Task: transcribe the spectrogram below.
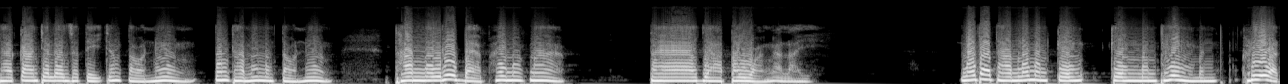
นะการเจริญสติต้องต่อเนื่อง ต้องทำให้มันต่อเนื่องทำในรูปแบบให้มากๆ แต่อย่าไปหวังอะไร แล้วถ้าทำแล้วมันเก่งเก่งมันเพ่งมันเครียด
